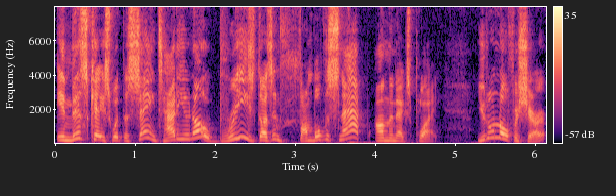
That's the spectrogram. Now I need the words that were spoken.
In this case with the Saints, how do you know? Brees doesn't fumble the snap on the next play. You don't know for sure.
